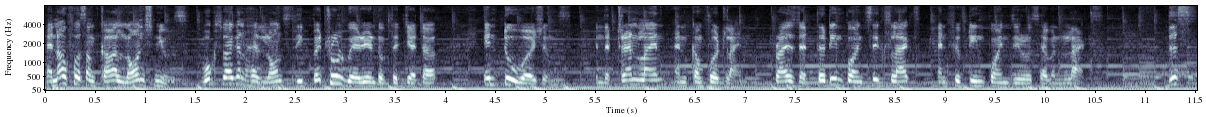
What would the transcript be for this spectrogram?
And now for some car launch news. Volkswagen has launched the petrol variant of the Jetta in two versions, in the Trendline and Comfort line, priced at 13.6 lakhs and 15.07 lakhs. This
